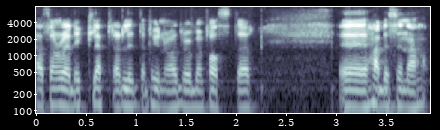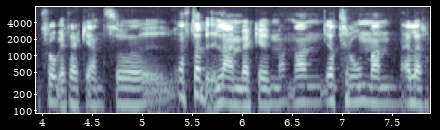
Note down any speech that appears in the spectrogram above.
Hassan Reddick klättrade lite på grund av att Ruben Foster eh, hade sina frågetecken. Så en stabil linebacker. Man, man, jag tror man, eller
